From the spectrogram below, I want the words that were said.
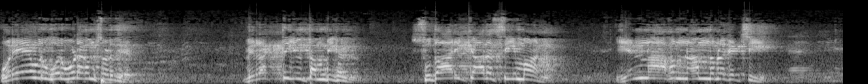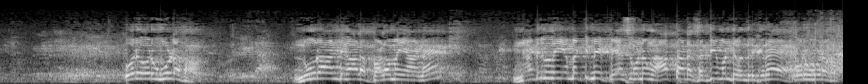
ஒரே ஒரு ஒரு ஊடகம் சொல்லுது. விரக்தியில் தம்பிகள் சுதாரிக்காத சீமான் என்னாகும் நாம் தமிழர் கட்சி. ஒரு ஒரு ஊடகம். நூறாண்டு கால பழமையான நடுநிலையை மட்டுமே பேசணும் ஆத்தாட சத்தியம் பண்ணிட்டு வந்திருக்கிற ஒரு ஊடகம்.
